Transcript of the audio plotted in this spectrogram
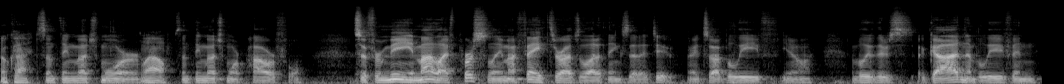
Okay. something much more, Wow. something much more powerful. So for me in my life personally, my faith drives a lot of things that I do, right? So I believe, you know, I believe there's a God, and I believe in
